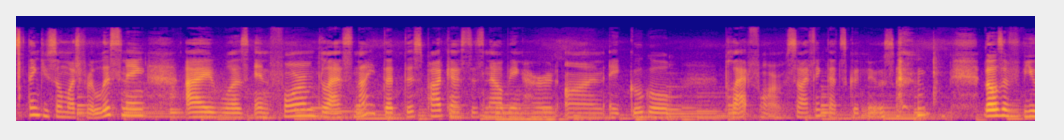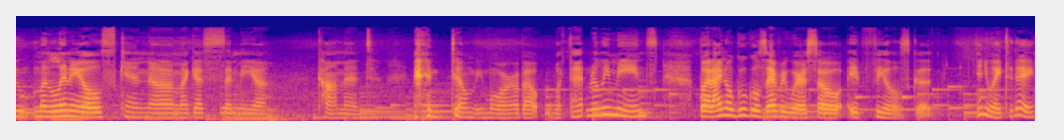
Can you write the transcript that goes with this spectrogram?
Thank you so much for listening. I was informed last night that this podcast is now being heard on a Google platform. So I think that's good news. Those of you millennials can, um, I guess, send me a comment and tell me more about what that really means. But I know Google's everywhere, so it feels good. Anyway, today,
